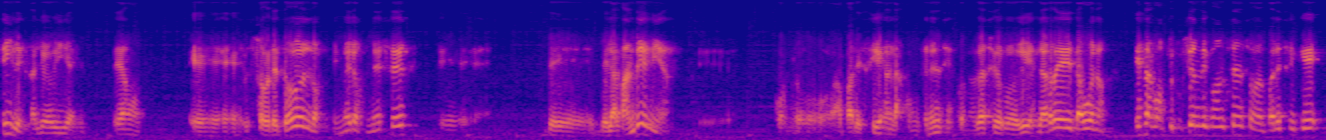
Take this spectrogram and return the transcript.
sí le salió bien, digamos, eh, sobre todo en los primeros meses eh, de, de la pandemia, eh, cuando aparecían las conferencias con Horacio Rodríguez Larreta. Bueno, esa construcción de consenso me parece que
